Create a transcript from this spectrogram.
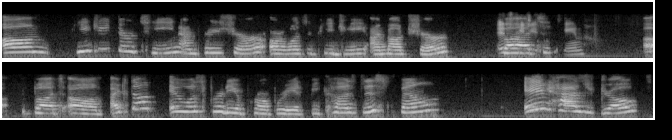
Um, PG thirteen, I'm pretty sure, or was it PG? I'm not sure. it's but- PG-13. Uh, but um, I thought it was pretty appropriate because this film, it has jokes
